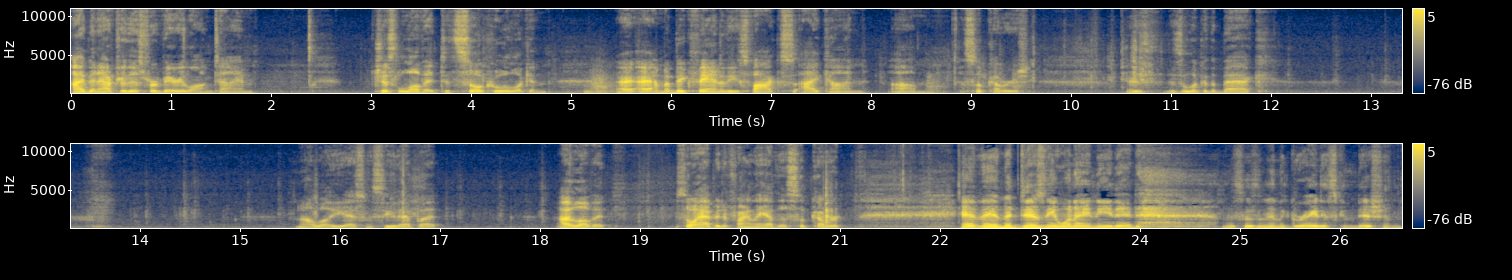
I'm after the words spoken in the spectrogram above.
I've been after this for a very long time. Just love it. It's so cool looking. I, am a big fan of these Fox Icon um, slip covers. There's, there's a look at the back. Know how well you guys can see that, but I love it. So happy to finally have this slip cover. And then the Disney one I needed. This isn't in the greatest condition.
